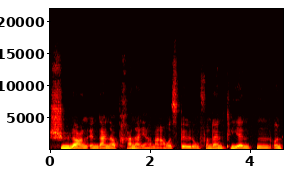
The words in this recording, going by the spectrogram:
Schülern in deiner Pranayama-Ausbildung, von deinen Klienten. Und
